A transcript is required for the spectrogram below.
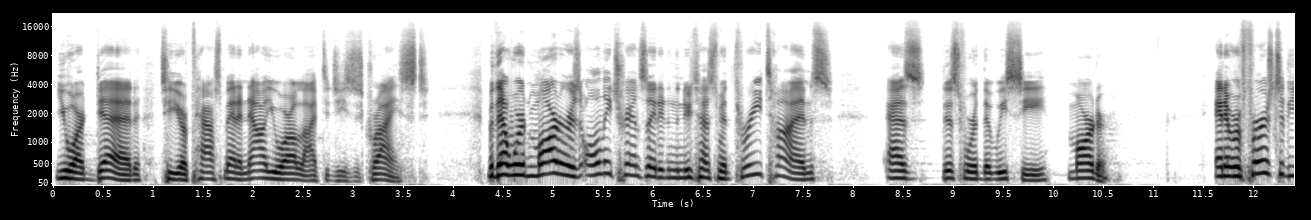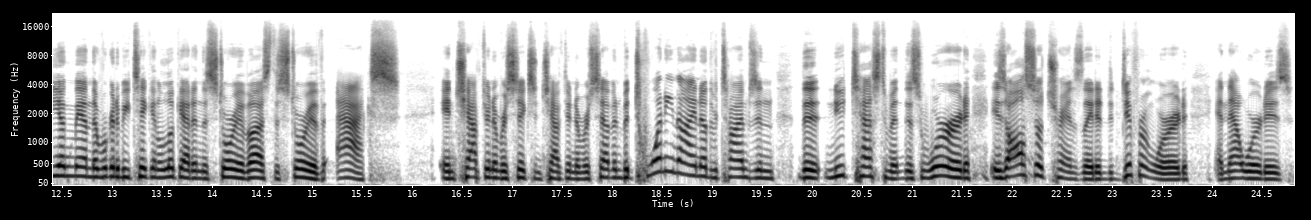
you are dead to your past man, and now you are alive to Jesus Christ. But that word martyr is only translated in the New Testament three times as this word that we see, martyr. And it refers to the young man that we're going to be taking a look at in the story of us, the story of Acts in chapter number six and chapter number seven. But 29 other times in the New Testament, this word is also translated a different word, and that word is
